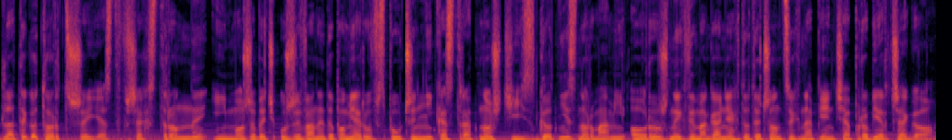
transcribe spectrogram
Dlatego TOR-3 jest wszechstronny i może być używany do pomiaru współczynnika stratności zgodnie z normami o różnych wymaganiach dotyczących napięcia probierczego.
